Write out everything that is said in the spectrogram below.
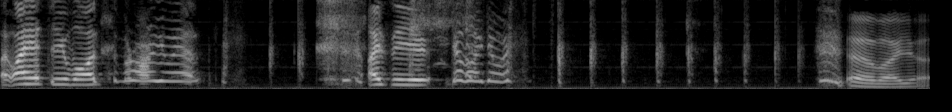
I, I hit you once. Where are you at? I see you. Come on, come on. Oh my god.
